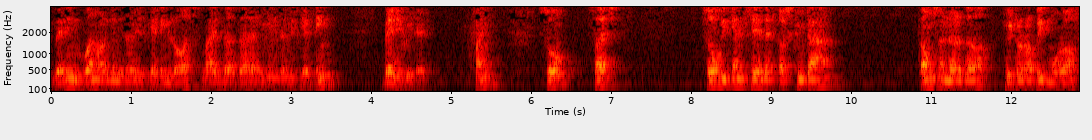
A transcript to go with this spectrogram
wherein one organism is getting lost while the other organism is getting benefited. Fine? So such so we can say that Cuscuta comes under the heterotrophic mode of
